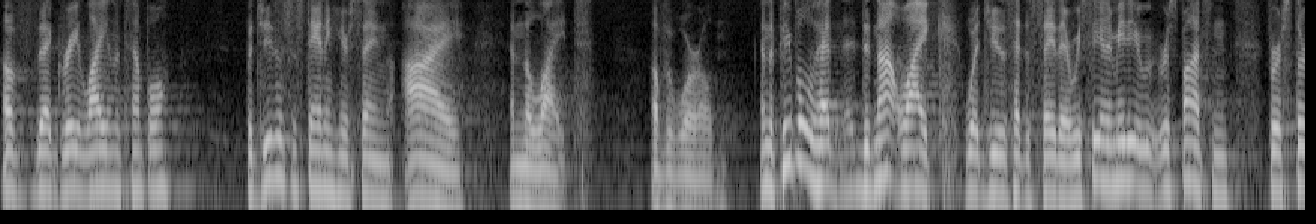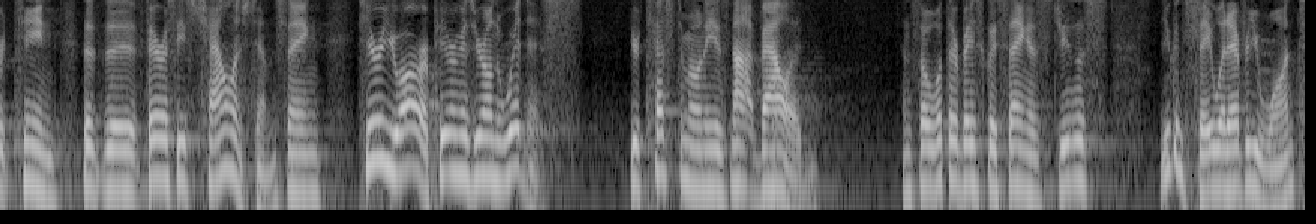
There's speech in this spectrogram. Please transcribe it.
of that great light in the temple. But Jesus is standing here saying, I am the light of the world. And the people had, did not like what Jesus had to say there. We see an immediate response in verse 13 that the Pharisees challenged him, saying, Here you are appearing as your own witness your testimony is not valid. And so what they're basically saying is, Jesus, you can say whatever you want,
